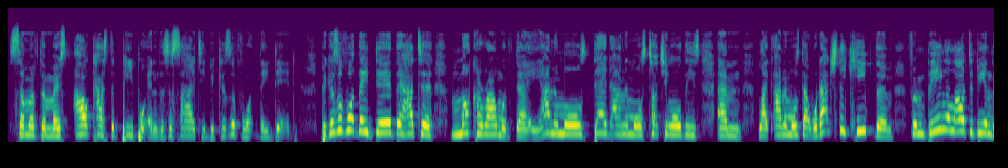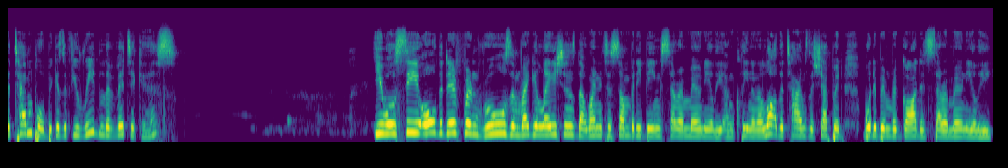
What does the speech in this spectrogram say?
some of the most outcasted people in the society because of what they did. Because of what they did, they had to muck around with dirty animals, dead animals, touching all these um, like animals that would actually keep them from being allowed to be in the temple. Because if you read Leviticus, you will see all the different rules and regulations that went into somebody being ceremonially unclean. And a lot of the times the shepherd would have been regarded ceremonially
